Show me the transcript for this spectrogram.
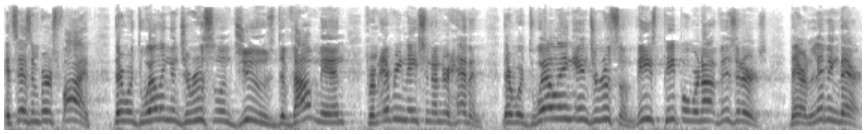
It says in verse 5, there were dwelling in Jerusalem Jews, devout men from every nation under heaven. There were dwelling in Jerusalem. These people were not visitors. They are living there.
